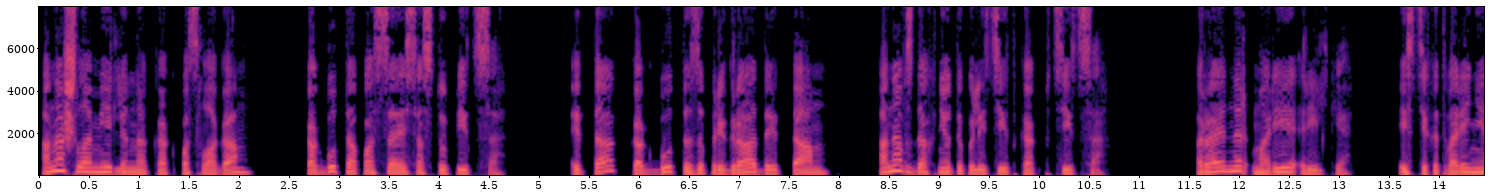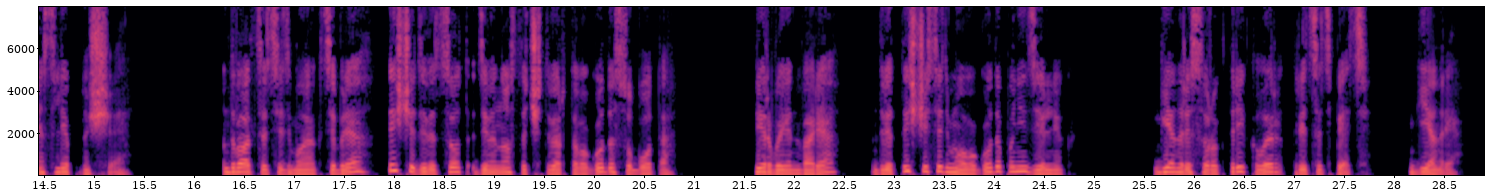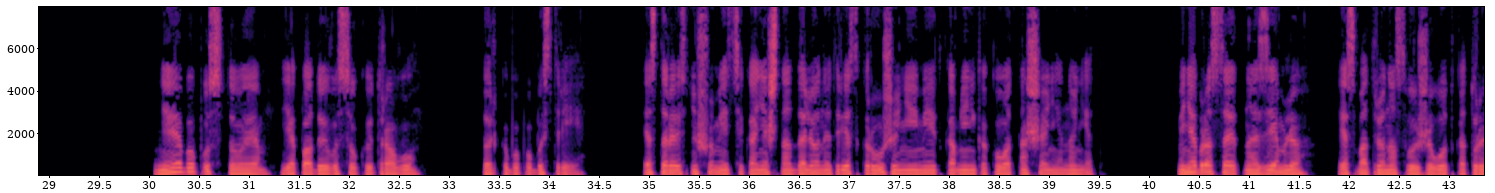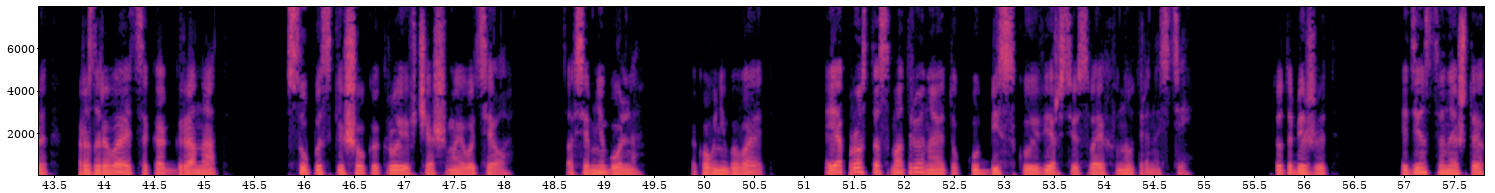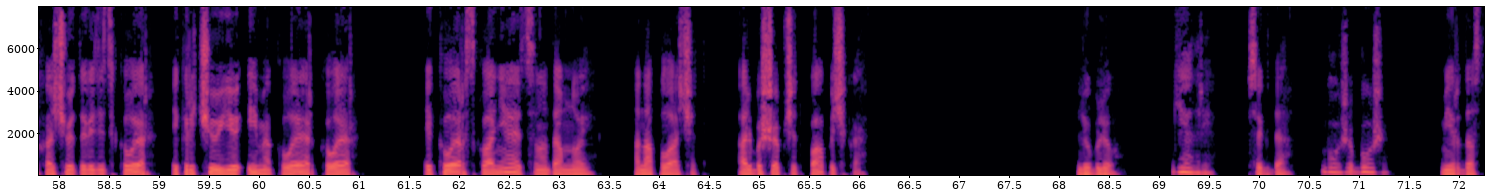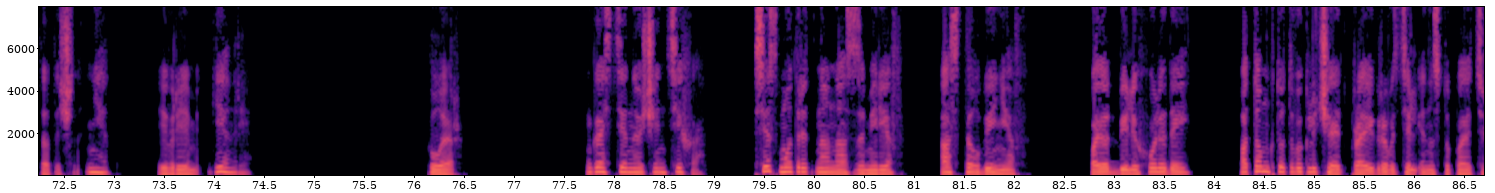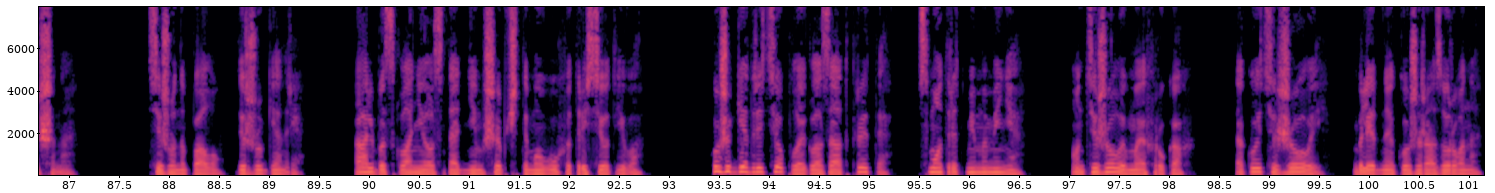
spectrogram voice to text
Она шла медленно, как по слогам, как будто опасаясь оступиться. И так, как будто за преградой там, она вздохнет и полетит, как птица. Райнер Мария Рильке. Из стихотворения «Слепнущая». 27 октября 1994 года, суббота. 1 января 2007 года, понедельник. Генри 43, Клэр 35. Генри. Небо пустое, я падаю в высокую траву. Только бы побыстрее. Я стараюсь не шуметь, и, конечно, отдаленный треск оружия не имеет ко мне никакого отношения, но нет. Меня бросает на землю, я смотрю на свой живот, который разрывается, как гранат. Суп из кишок и крови в чаше моего тела. Совсем не больно. Такого не бывает. Я просто смотрю на эту кубистскую версию своих внутренностей. Кто-то бежит. Единственное, что я хочу, это видеть Клэр, и кричу ее имя «Клэр, Клэр». И Клэр склоняется надо мной. Она плачет. Альба шепчет «папочка». Люблю. Генри. Всегда. Боже, боже. Мир достаточно. Нет. И время. Генри. Клэр. В гостиной очень тихо. Все смотрят на нас, замерев, остолбенев. Поет Билли Холидей. Потом кто-то выключает проигрыватель, и наступает тишина. Сижу на полу, держу Генри. Альба склонилась над ним, шепчет ему в ухо, трясет его. Кожа Генри теплая, глаза открыты, смотрит мимо меня. Он тяжелый в моих руках. Такой тяжелый, бледная кожа разорвана.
